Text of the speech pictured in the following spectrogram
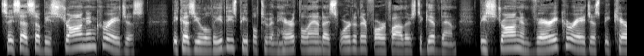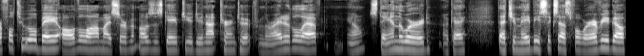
So he says, So be strong and courageous, because you will lead these people to inherit the land I swore to their forefathers to give them. Be strong and very courageous. Be careful to obey all the law my servant Moses gave to you. Do not turn to it from the right or the left. You know, stay in the word, okay? that you may be successful wherever you go.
